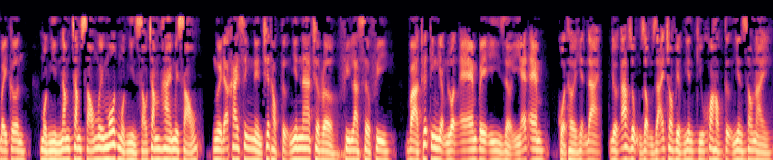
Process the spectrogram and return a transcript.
Bacon, 1561-1626, người đã khai sinh nền triết học tự nhiên Natural Philosophy, và thuyết kinh nghiệm luận EMPIZISM, của thời hiện đại, được áp dụng rộng rãi cho việc nghiên cứu khoa học tự nhiên sau này.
